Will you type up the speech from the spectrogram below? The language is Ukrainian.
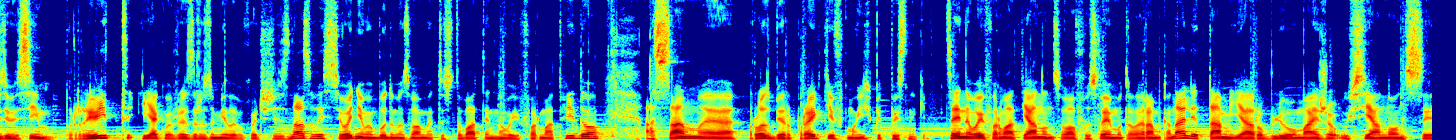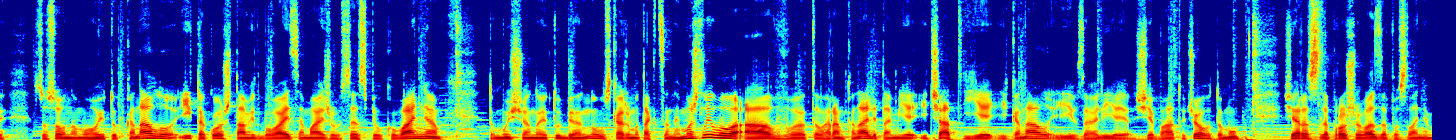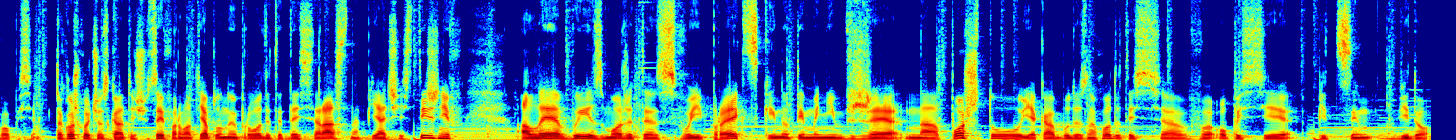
Друзі, усім привіт! Як ви вже зрозуміли, виходячи з назви, сьогодні ми будемо з вами тестувати новий формат відео, а саме розбір проєктів моїх підписників. Цей новий формат я анонсував у своєму телеграм-каналі. Там я роблю майже усі анонси стосовно мого ютуб каналу, і також там відбувається майже усе спілкування, тому що на Ютубі, ну скажімо так, це неможливо. А в телеграм-каналі там є і чат, є і канал, і взагалі є ще багато чого. Тому ще раз запрошую вас за посиланням в описі. Також хочу сказати, що цей формат я планую проводити десь раз на 5-6 тижнів, але ви зможете свій проект скинути мені вже на пошту, яка буде знаходитися в описі під цим відео.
